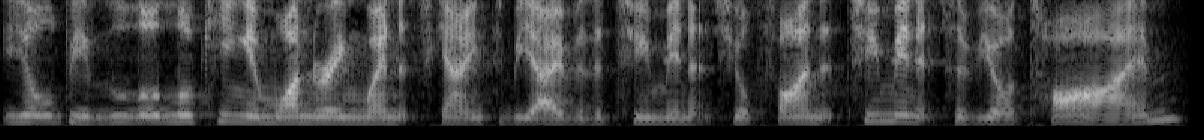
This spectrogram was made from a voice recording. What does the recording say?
you'll be looking and wondering when it's going to be over the two minutes. You'll find that two minutes of your time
